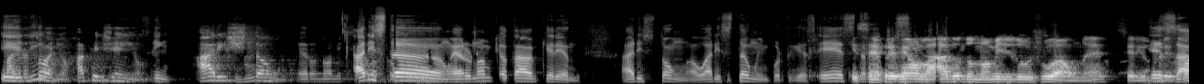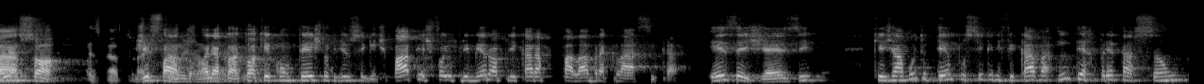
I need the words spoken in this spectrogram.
Padre ele... Antônio, rapidinho. Sim. Aristão uhum. era o nome que Aristão era o nome que eu estava querendo. Ariston, ou Aristão em português. Esse que sempre vem ao lado do nome do João, né? Seria o Exato. Olha só, Exato. De fato, olha cá, estou aqui com um texto que diz o seguinte: Pápias foi o primeiro a aplicar a palavra clássica exegese, que já há muito tempo significava interpretação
